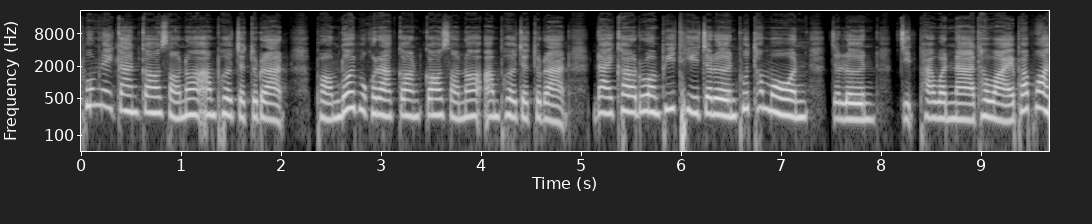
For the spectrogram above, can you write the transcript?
ผู้อำนวยการกศนอำเภอจตุรัสพร้อมด้วยบุคลากรกศนอำเภอจตุรัสได้เข้าร่วมพิธีเจริญพุทธมนต์เจริญจิตภาวนาถวายพระพร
